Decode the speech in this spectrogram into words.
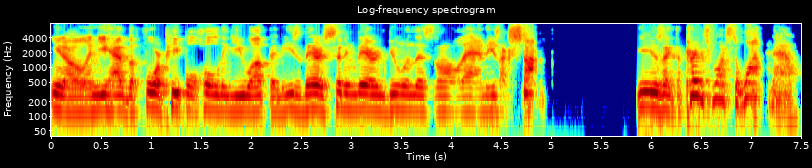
you know, and you have the four people holding you up, and he's there sitting there and doing this and all that, and he's like, stop. He was like, the prince wants to walk now.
